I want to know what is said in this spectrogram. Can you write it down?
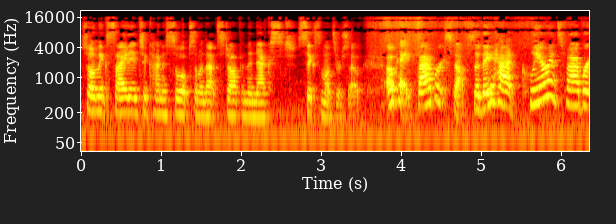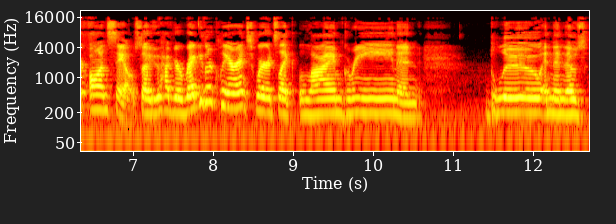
So I'm excited to kind of sew up some of that stuff in the next six months or so. Okay, fabric stuff. So they had clearance fabric on sale. So you have your regular clearance where it's like lime green and blue, and then those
